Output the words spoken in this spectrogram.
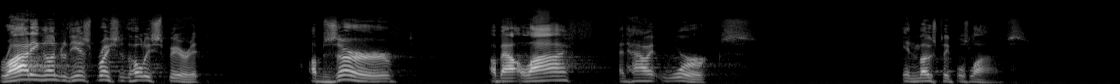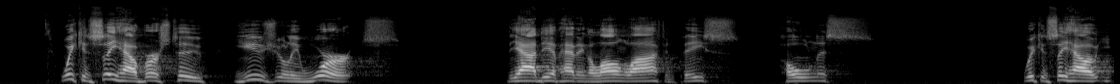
writing under the inspiration of the Holy Spirit, observed about life and how it works in most people's lives. We can see how verse 2 usually works the idea of having a long life and peace, wholeness. We can see how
